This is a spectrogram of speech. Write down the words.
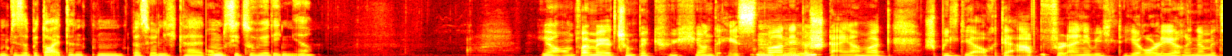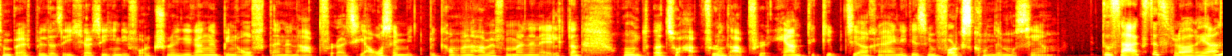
um dieser bedeutenden Persönlichkeit, um sie zu würdigen. Ja. Ja, und weil wir jetzt schon bei Küche und Essen waren, in der mhm. Steiermark spielt ja auch der Apfel eine wichtige Rolle. Ich erinnere mich zum Beispiel, dass ich, als ich in die Volksschule gegangen bin, oft einen Apfel als Jause mitbekommen habe von meinen Eltern. Und äh, zu Apfel und Apfelernte gibt es ja auch einiges im Volkskundemuseum. Du sagst es, Florian.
